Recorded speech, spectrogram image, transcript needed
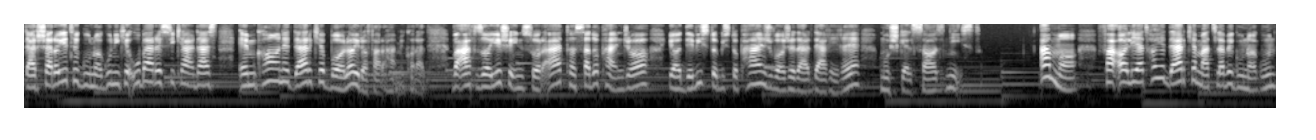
در شرایط گوناگونی که او بررسی کرده است امکان درک بالایی را فراهم می کند و افزایش این سرعت تا 150 یا 225 واژه در دقیقه مشکل ساز نیست. اما فعالیت های درک مطلب گوناگون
